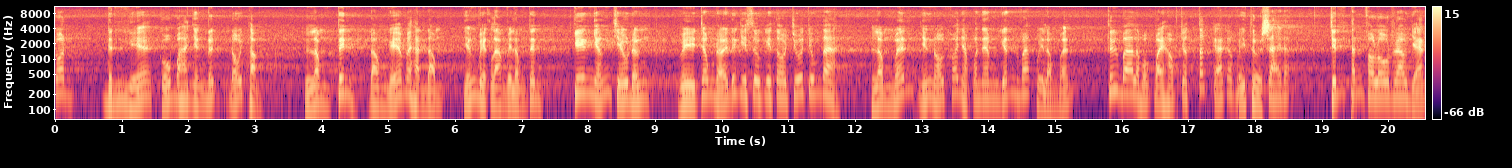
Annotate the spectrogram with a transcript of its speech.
có định nghĩa của ba nhân đức đối thần. Lòng tin đồng nghĩa với hành động, những việc làm vì lòng tin, kiên nhẫn chịu đựng vì trong đợi Đức Giêsu Kitô Chúa chúng ta Lòng mến, những nỗi khó nhọc anh em gánh vác vì lòng mến. Thứ ba là một bài học cho tất cả các vị thừa sai đó. Chính Thánh Phaolô rao giảng,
